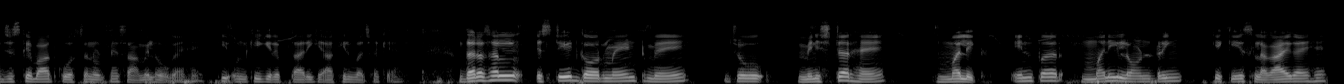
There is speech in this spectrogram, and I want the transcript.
जिसके बाद क्वेश्चन उठने शामिल हो गए हैं कि उनकी गिरफ्तारी की आखिर वजह क्या है। दरअसल, स्टेट गवर्नमेंट में जो मिनिस्टर हैं, मलिक, इन पर मनी लॉन्ड्रिंग के केस लगाए गए हैं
